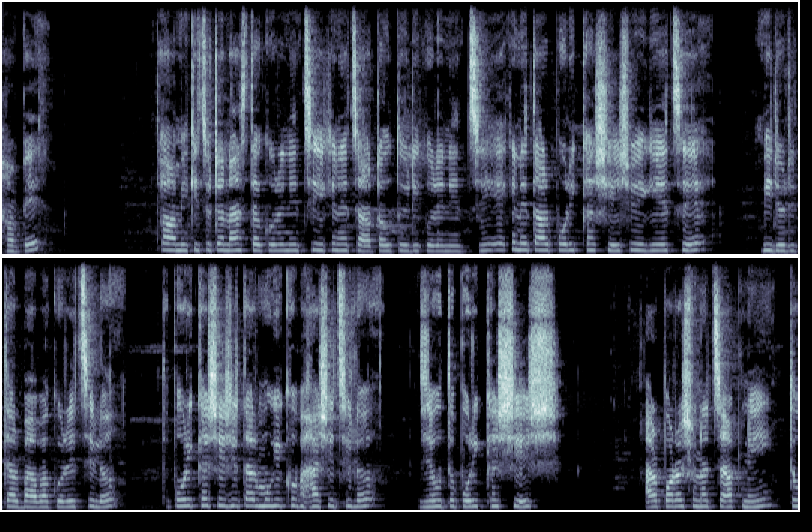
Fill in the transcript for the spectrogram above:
খাবে। তো আমি কিছুটা নাস্তা করে নিচ্ছি, এখানে চাটাও তৈরি করে নিচ্ছি। এখানে তার পরীক্ষা শেষ হয়ে গিয়েছে, ভিডিওটি তার বাবা করেছিল। তো পরীক্ষা শেষে তার মুখে খুব হাসি ছিল, যেহেতু পরীক্ষা শেষ, আর পড়াশোনার চাপ নেই। তো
